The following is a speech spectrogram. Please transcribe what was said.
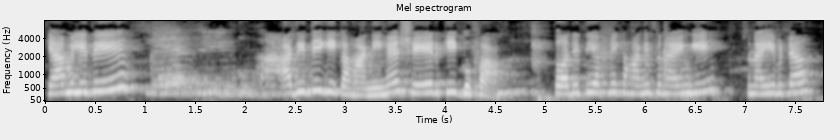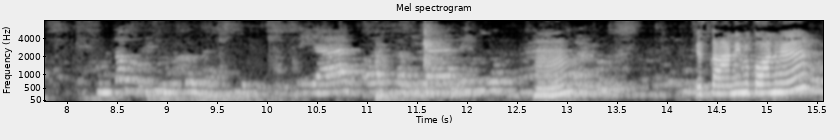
क्या मिली थी? अदिति की कहानी है, शेर की गुफा। तो अदिति अपनी कहानी सुनाएँगी? सुनाइए बेटा। हम्म। इस कहानी में कौन है?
